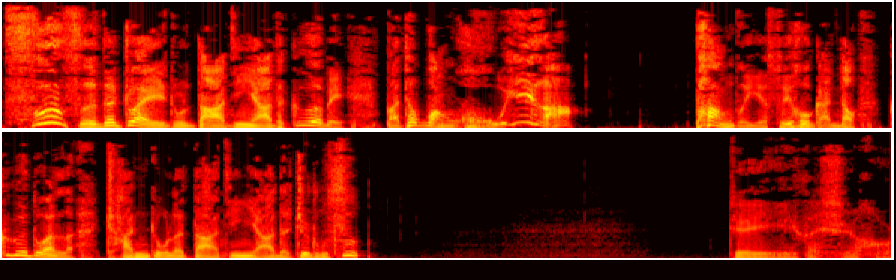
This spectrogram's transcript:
死死的拽住大金牙的胳膊，把他往回拉。胖子也随后赶到，割断了缠住了大金牙的蜘蛛丝。这个时候。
